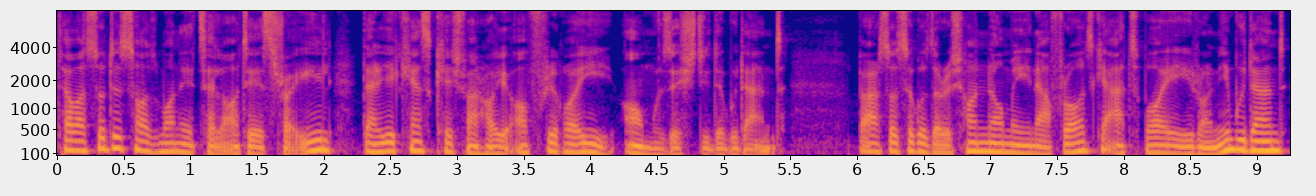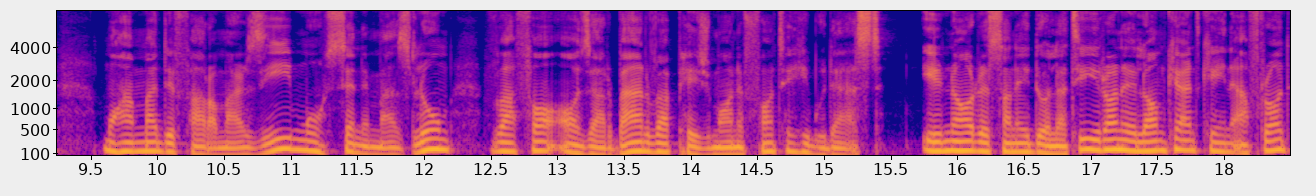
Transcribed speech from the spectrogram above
توسط سازمان اطلاعات اسرائیل در یکی از کشورهای آفریقایی آموزش دیده بودند. بر اساس گزارش ها نام این افراد که اتباع ایرانی بودند محمد فرامرزی، محسن مظلوم، وفا آذربر و پژمان فاتحی بوده است. ایرنا رسانه دولتی ایران اعلام کرد که این افراد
